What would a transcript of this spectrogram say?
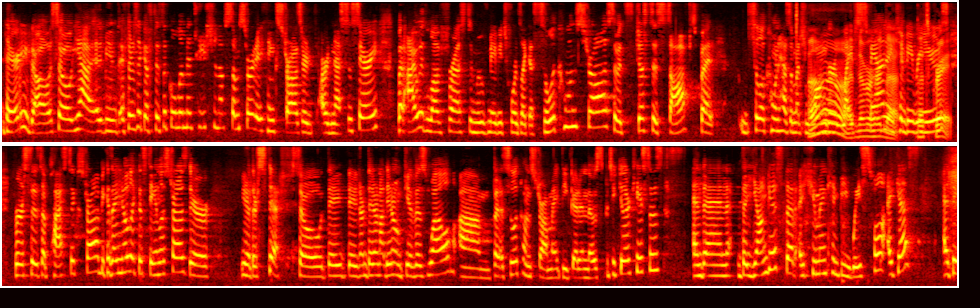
There you go. So yeah, I mean, if there's like a physical limitation of some sort, I think straws are, are necessary. But I would love for us to move maybe towards like a silicone straw, so it's just as soft, but silicone has a much longer Oh, I've never heard lifespan and can be reused versus a plastic straw. Because I know like the stainless straws, they're you know they're stiff, so they they don't they're not they don't give as well. Um, but a silicone straw might be good in those particular cases. And then the youngest that a human can be wasteful, I guess, at the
